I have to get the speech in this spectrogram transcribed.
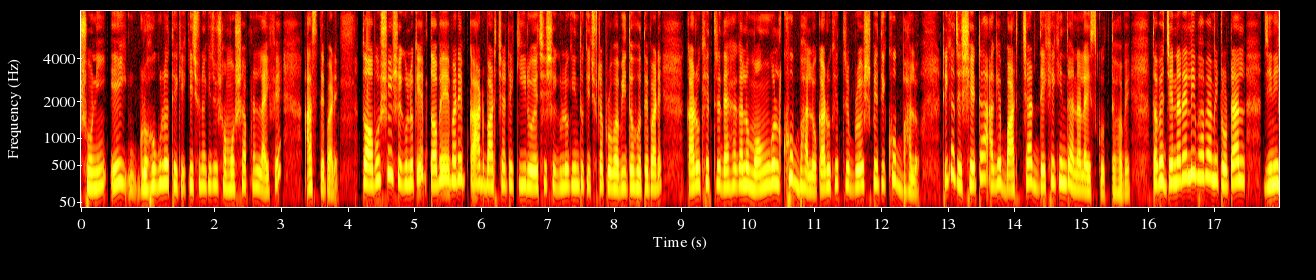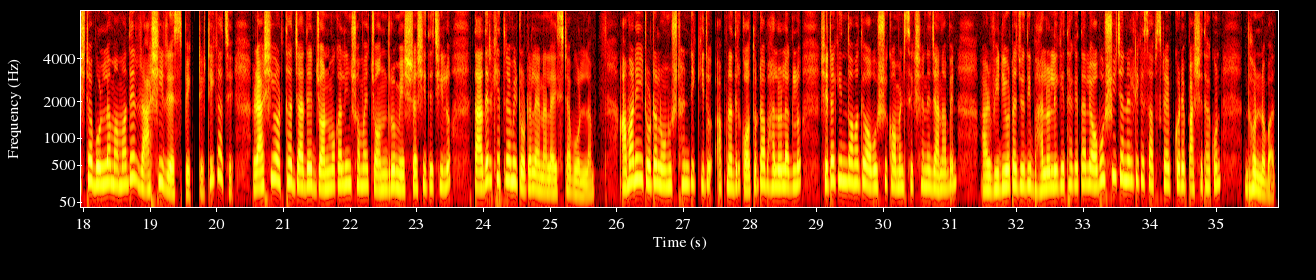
শনি এই গ্রহগুলো থেকে কিছু না কিছু সমস্যা আপনার লাইফে আসতে পারে। তো অবশ্যই সেগুলোকে, তবে এবারে কার বাচ্চাটে কি রয়েছে সেগুলো কিন্তু কিছুটা প্রভাবিত হতে পারে। কারও ক্ষেত্রে দেখা গেল মঙ্গল খুব ভালো, কারও ক্ষেত্রে বৃহস্পতি খুব ভালো, ঠিক আছে? সেটা আগে বাচ্চার দেখে কিন্তু অ্যানালাইজ করতে হবে। তবে জেনারেলিভাবে আমি টোটাল জিনিসটা বললাম আমাদের রাশির রেসপেক্টে ঠিক আছে? রাশি অর্থাৎ যাদের জন্মকালীন সময় চন্দ্র মেষ রাশিতে ছিল, তাদের ক্ষেত্রে আমি টোটাল অ্যানালাইজটা বললাম। আমার এই টোটাল অনুষ্ঠানটি কিন্তু আপনাদের কতটা ভালো লাগল, সেটা কিন্তু আমাদের অবশ্যই কমেন্ট সেকশানে জানাবেন। আর ভিডিওটা যদি ভালো লেগে থাকে তাহলে অবশ্যই চ্যানেলটিকে সাবস্ক্রাইব করে পাশে থাকুন। ধন্যবাদ।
